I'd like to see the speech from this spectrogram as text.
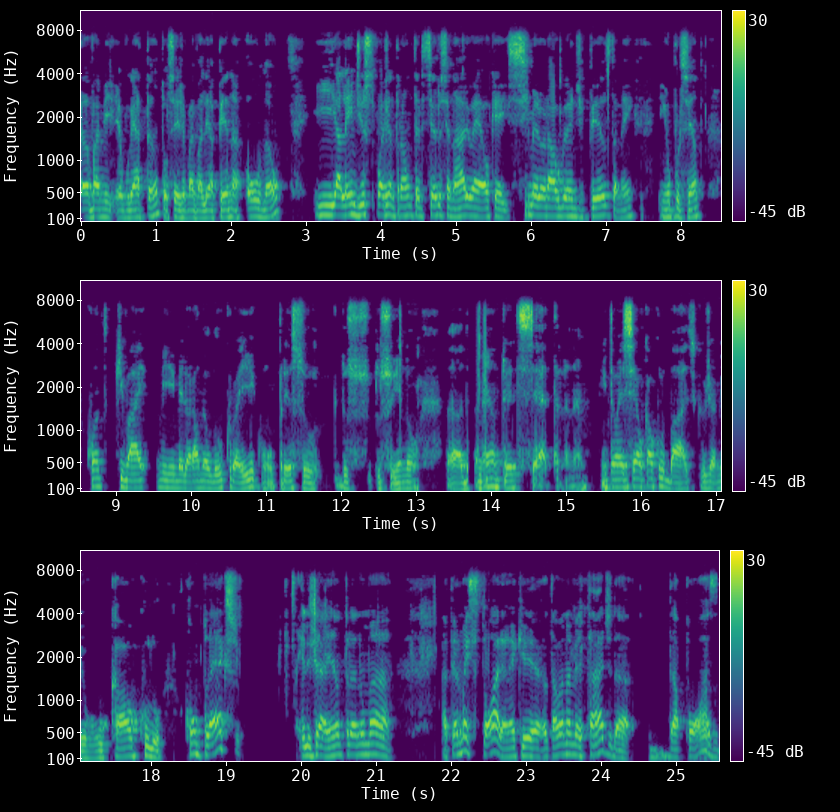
ela vai me, eu vou ganhar tanto, ou seja, vai valer a pena ou não. E além disso, pode entrar um terceiro cenário, é, ok, se melhorar o ganho de peso também em 1%, quanto que vai me melhorar o meu lucro aí com o preço do, do suíno, uh, do alimento, etc. Né? Então esse é o cálculo básico, Jamil. O cálculo complexo, ele já entra numa até numa história, né? Que eu estava na metade da, da pós,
